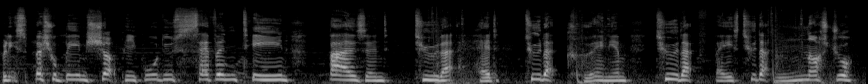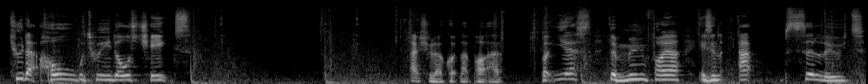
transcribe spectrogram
but its special beam shot people will do 17,000 to that head to that cranium, to that face, to that nostril, to that hole between those cheeks. Actually, I'll cut that part out. But yes, the Moonfire is an absolute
